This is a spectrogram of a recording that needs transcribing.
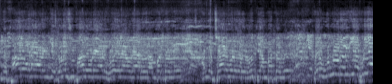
இந்த பால உடையார் இங்க துளசி பால உடையார் கோயில உடையார் ஒரு ஐம்பத்தொன்னு. அங்க சேர்மன் ஒரு நூத்தி ஐம்பத்தொன்னு. ஒரு முந்நூறு இருக்கியா? புரியா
